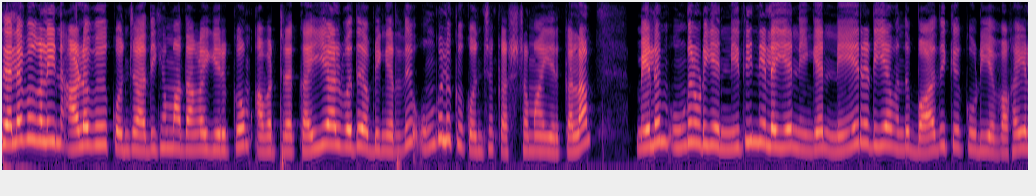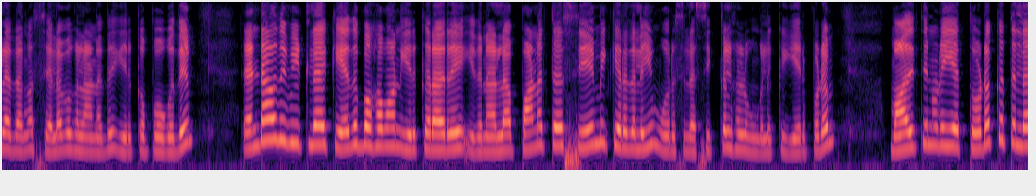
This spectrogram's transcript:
செலவுகளின் அளவு கொஞ்சம் அதிகமாக தாங்க இருக்கும். அவற்றை கையாள்வது அப்படிங்கிறது உங்களுக்கு கொஞ்சம் கஷ்டமாக இருக்கலாம். மேலும் உங்களுடைய நிதி நிலையை நீங்கள் நேரடியாக வந்து பாதிக்கக்கூடிய வகையில் தாங்க செலவுகளானது இருக்க போகுது. ரெண்டாவது வீட்டில் கேது பகவான் இருக்கிறாரு. இதனால் பணத்தை சேமிக்கிறதுலையும் ஒரு சில சிக்கல்கள் உங்களுக்கு ஏற்படும். மாதத்தினுடைய தொடக்கத்தில்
